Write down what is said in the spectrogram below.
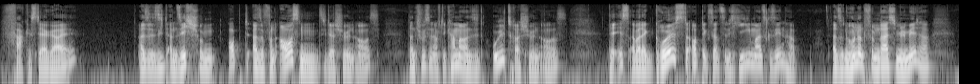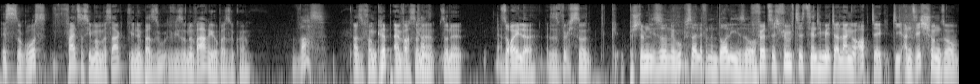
fuck, ist der geil? Also er sieht an sich schon, opt also von außen sieht er schön aus. Dann tust du ihn auf die Kamera und sieht ultra schön aus. Der ist aber der größte Optiksatz, den ich jemals gesehen habe. Also eine 135 mm ist so groß, falls das jemand was sagt, wie eine Basu wie so eine Vario-Bazooka. Was? Also vom Grip einfach so eine, Kannst- so eine Säule. Also es ist wirklich so bestimmt Wie so eine Hubsäule von einem Dolly, so. 40, 50 Zentimeter lange Optik, die an sich schon so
